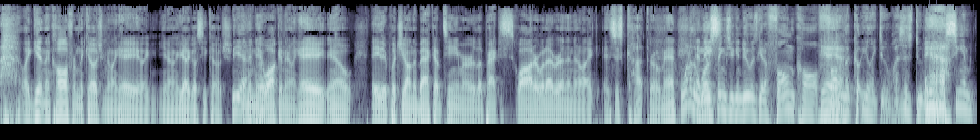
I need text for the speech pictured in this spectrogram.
like getting a call from the coach and being like, "Hey, like you know, you got to go see coach." Yeah. And then you walk in there like, "Hey, you know, they either put you on the backup team or the practice squad or whatever." And then they're like, "It's just cutthroat, man." One of the And worst these- things you can do is get a phone call Yeah, from yeah. the coach. You're like, dude, what's this dude? Yeah. I see him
